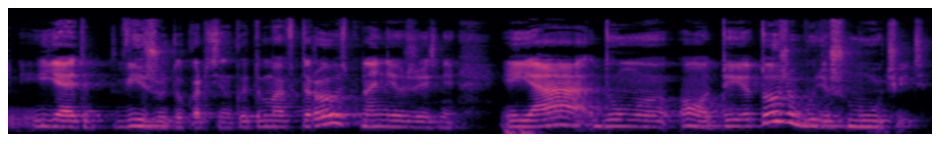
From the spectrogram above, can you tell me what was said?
я это вижу, эту картинку. Это мое второе воспоминание в жизни. И я думаю, о, ты ее тоже будешь мучить?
